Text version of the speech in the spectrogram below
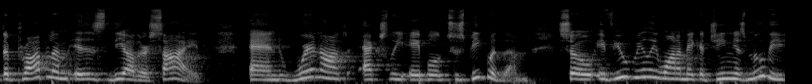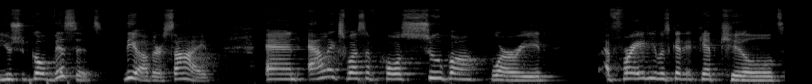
The problem is the other side, and we're not actually able to speak with them. So, if you really want to make a genius movie, you should go visit the other side. And Alex was, of course, super worried, afraid he was going to get killed.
